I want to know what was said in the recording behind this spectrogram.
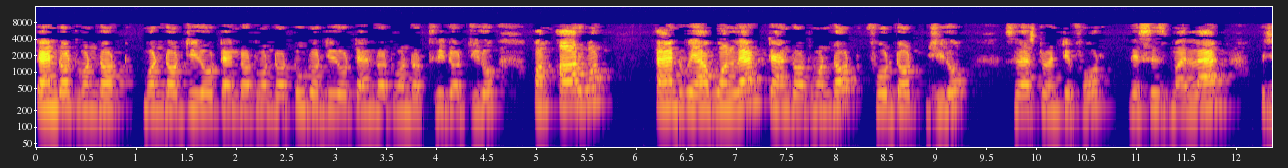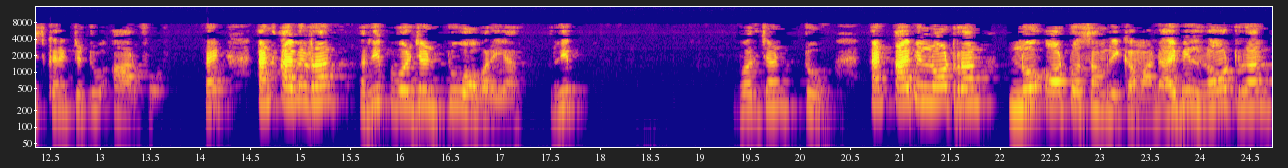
10.1.1.0, 10.1.2.0, 10.1.3.0 on R1. And we have one LAN 10.1.4.0 slash 24. This is my LAN which is connected to R4 right? And I will run RIP version 2 over here RIP version 2 and I will not run no auto summary command. I will not run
